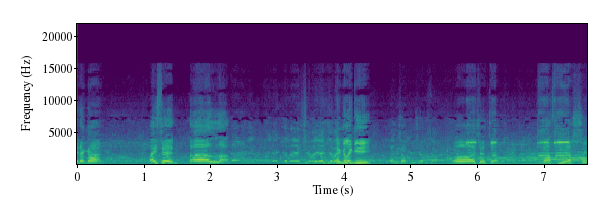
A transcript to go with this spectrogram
এটা কার? পাইছেন? আল্লাহ। এগুলো কি? ও আচ্ছা আচ্ছা। গাছ নিয়ে আসছে।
